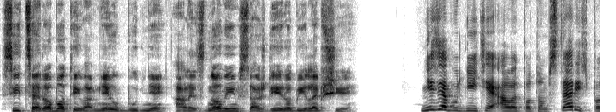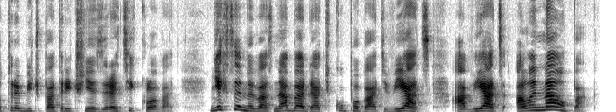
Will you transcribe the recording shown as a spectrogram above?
Sice roboty vám neubudne, ale s novým sa vždy robí lepšie. Nezabudnite ale potom starý spotrebič patrične zrecyklovať. Nechceme vás nabádať kupovať viac a viac, ale naopak.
